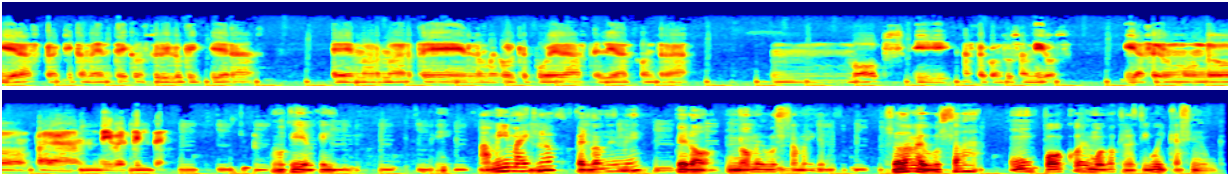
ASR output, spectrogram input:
quieras prácticamente, construir lo que quieras, eh, armarte lo mejor que puedas, pelear contra mm, mobs y hasta con tus amigos y hacer un mundo para divertirte. Ok, ok. A mí Minecraft, perdónenme, pero no me gusta Minecraft. Solo me gusta un poco el modo creativo y casi nunca.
